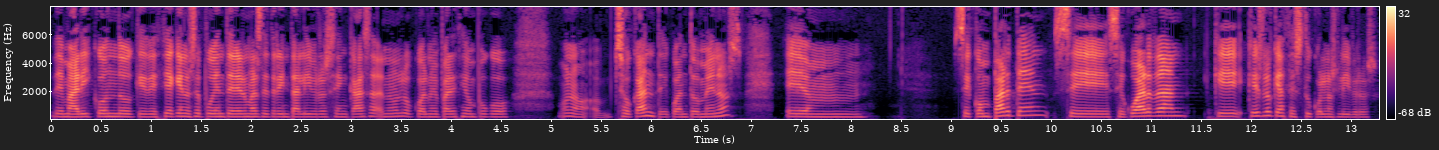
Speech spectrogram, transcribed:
de Marie Kondo que decía que no se pueden tener más de 30 libros en casa, ¿no? lo cual me parecía un poco, bueno, chocante, cuanto menos. Em, se comparten, se, se guardan. ¿Qué, ¿Qué, es lo que haces tú con los libros?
